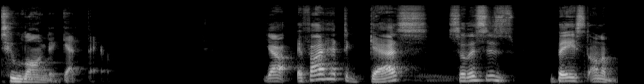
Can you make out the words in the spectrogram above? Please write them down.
too long to get there. Yeah, if I had to guess, so this is based on a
